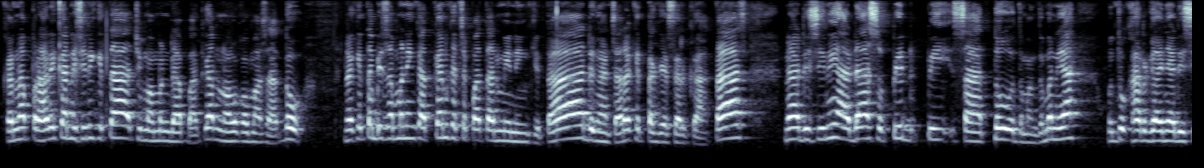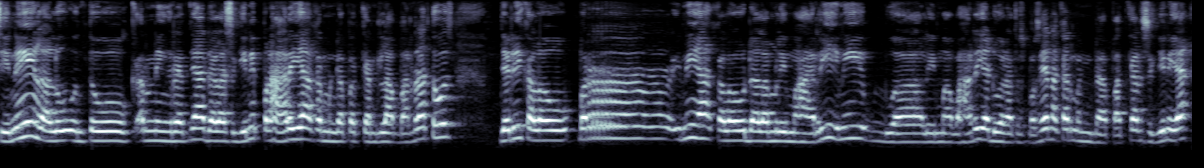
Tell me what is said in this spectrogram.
Karena per hari kan di sini kita cuma mendapatkan 0,1. Nah, kita bisa meningkatkan kecepatan mining kita dengan cara kita geser ke atas. Nah, di sini ada speed P1, teman-teman ya. Untuk harganya di sini, lalu untuk earning rate-nya adalah segini per hari ya akan mendapatkan 800. Jadi kalau per ini ya, kalau dalam 5 hari ini 25 hari ya 200% akan mendapatkan segini ya.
